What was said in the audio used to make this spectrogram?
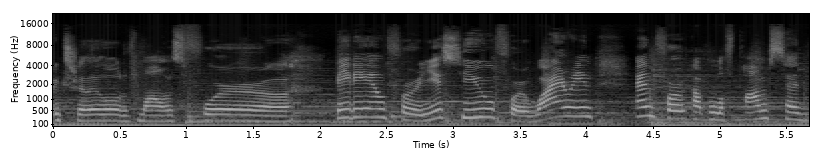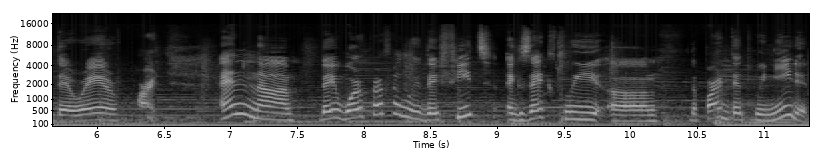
actually a lot of mounts for PDM, for ECU, for wiring and for a couple of pumps at the rear part and uh, they work perfectly. They fit exactly uh, the part that we needed.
